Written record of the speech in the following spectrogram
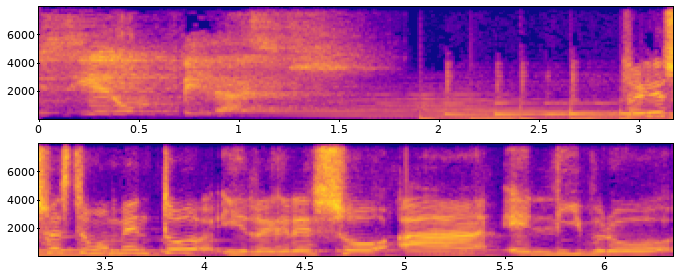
hicieron pedazos. Regreso a este momento y regreso a el libro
